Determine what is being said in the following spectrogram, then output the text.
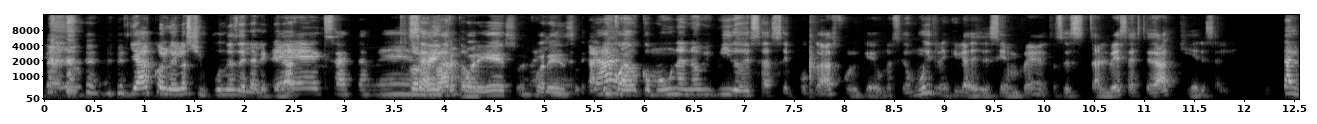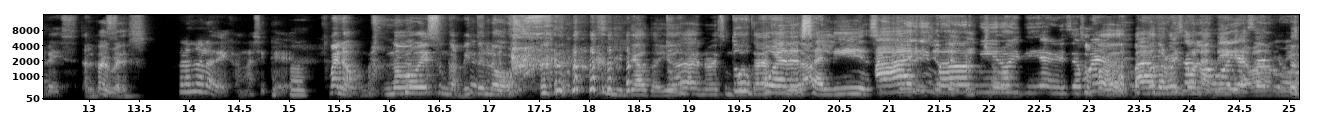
claro. Ya colgué los chimpunes de la lequedad. Exactamente. Correcto, por eso, es por eso. Imagínate. Y cuando- como una no ha vivido esas épocas, porque uno ha sido muy tranquila desde siempre, entonces tal vez a esta edad quiere salir. Tal vez. Tal Tal vez. vez. Pero no la dejan, así que. Bueno, no es un capítulo de autoayuda, no es un Tú puedes salir si Alguien quieres, va a dormir dicho. hoy día en ese va a dormir con la negra, va a dormir.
